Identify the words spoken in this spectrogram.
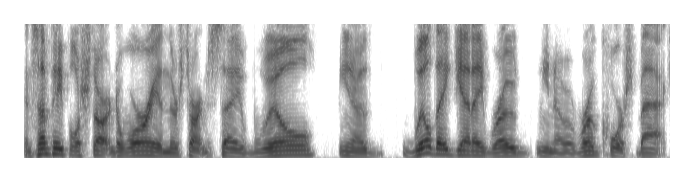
and some people are starting to worry, and they're starting to say, "Will you know? Will they get a road, you know, a road course back?"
